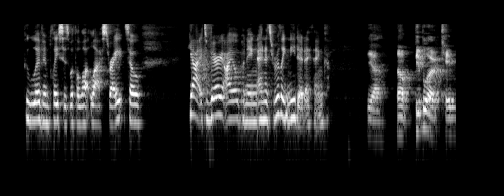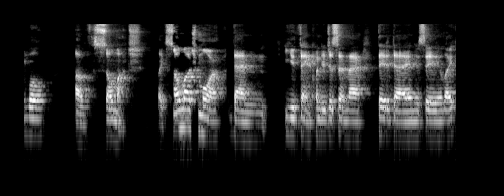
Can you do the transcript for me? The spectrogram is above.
who live in places with a lot less, right? So yeah, it's very eye opening and it's really needed, I think. Yeah. No, people are capable of so much, like so much more than you think when you're just sitting there day to day and you see like,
